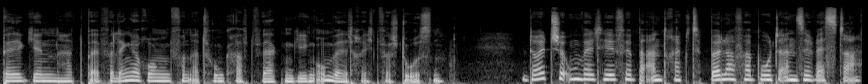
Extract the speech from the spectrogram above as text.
Belgien hat bei Verlängerungen von Atomkraftwerken gegen Umweltrecht verstoßen. Deutsche Umwelthilfe beantragt Böllerverbot an Silvester.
